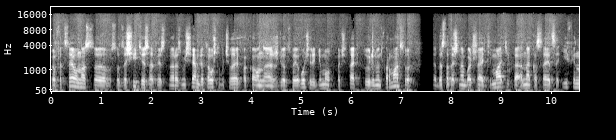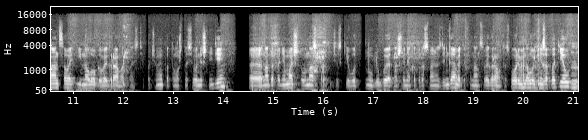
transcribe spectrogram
В МФЦ у нас э, в соцзащите, соответственно, размещаем для того, чтобы человек, пока он ждет своей очереди, мог почитать ту или иную информацию. Достаточно большая тематика, она касается и финансовой, и налоговой грамотности. Почему? Потому что на сегодняшний день Э, надо понимать, что у нас практически вот, ну, любые отношения, которые связаны с деньгами, это финансовая грамотность. Вовремя налоги не заплатил, угу.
